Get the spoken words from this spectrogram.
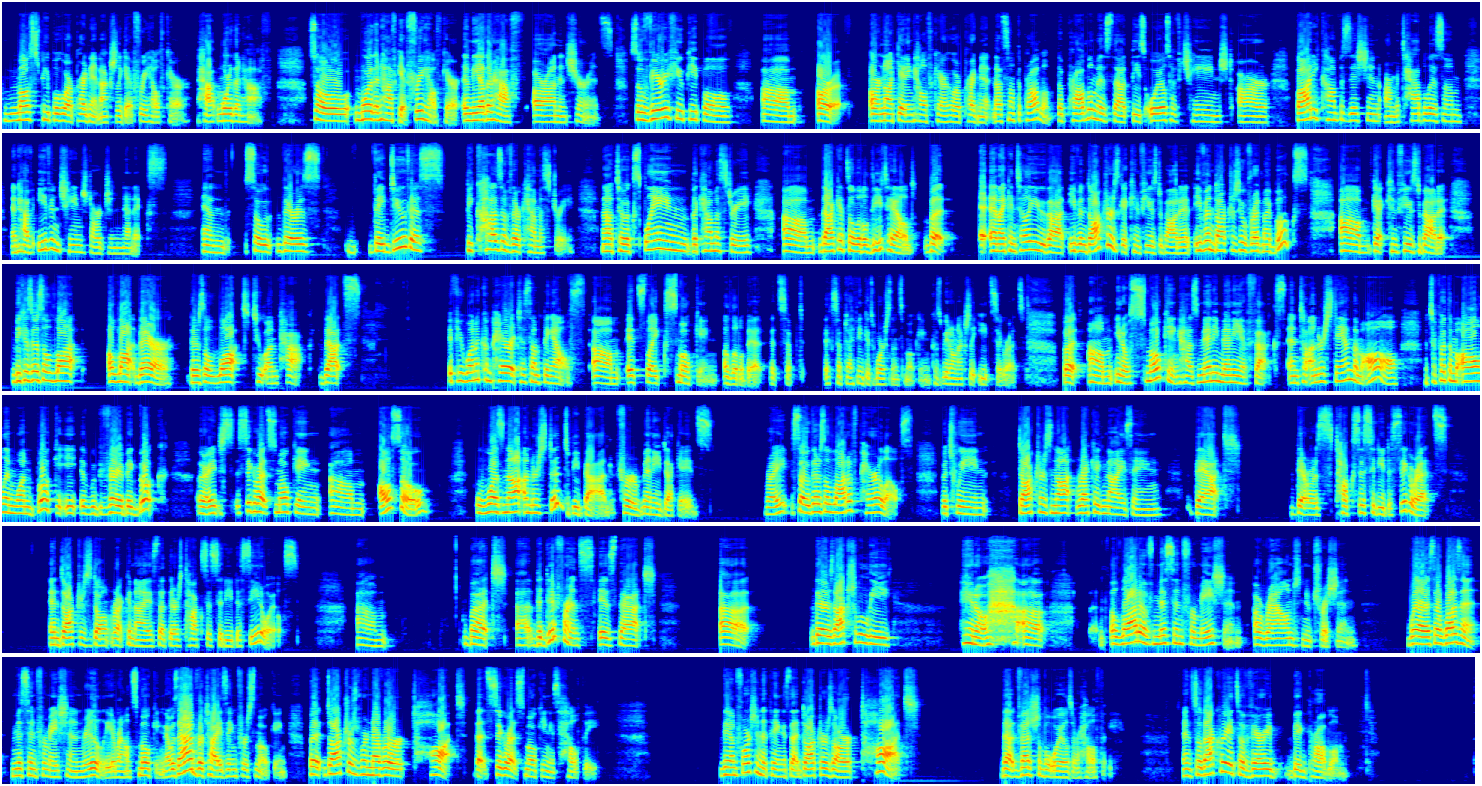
Most people who are pregnant actually get free healthcare half, more than half. So more than half get free healthcare and the other half are on insurance. So very few people um, are are not getting health care who are pregnant. That's not the problem. The problem is that these oils have changed our body composition, our metabolism, and have even changed our genetics. And so there's, they do this because of their chemistry. Now, to explain the chemistry, um, that gets a little detailed, but and I can tell you that even doctors get confused about it. Even doctors who've read my books um, get confused about it because there's a lot a lot there. There's a lot to unpack. That's if you want to compare it to something else, um, it's like smoking a little bit, except except I think it's worse than smoking because we don't actually eat cigarettes. But um, you know, smoking has many, many effects, and to understand them all, to put them all in one book, it, it would be very big book. Right? Cigarette smoking um, also was not understood to be bad for many decades right? So there's a lot of parallels between doctors not recognizing that there was toxicity to cigarettes and doctors don't recognize that there's toxicity to seed oils. Um, but uh, the difference is that uh, there's actually, you know, uh, a lot of misinformation around nutrition Whereas there wasn't misinformation really around smoking. There was advertising for smoking, but doctors were never taught that cigarette smoking is healthy. The unfortunate thing is that doctors are taught that vegetable oils are healthy. And so that creates a very big problem.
